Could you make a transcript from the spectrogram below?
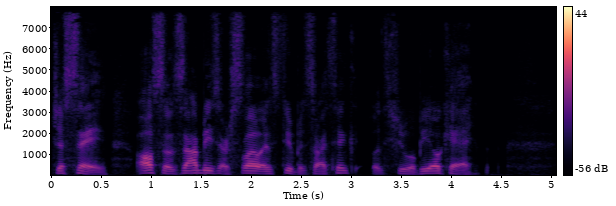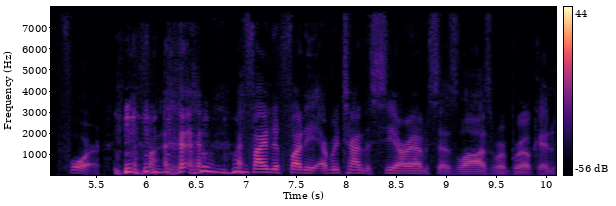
Just saying. Also, zombies are slow and stupid, so I think she will be okay. Four, I, fi- I find it funny every time the CRM says laws were broken.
